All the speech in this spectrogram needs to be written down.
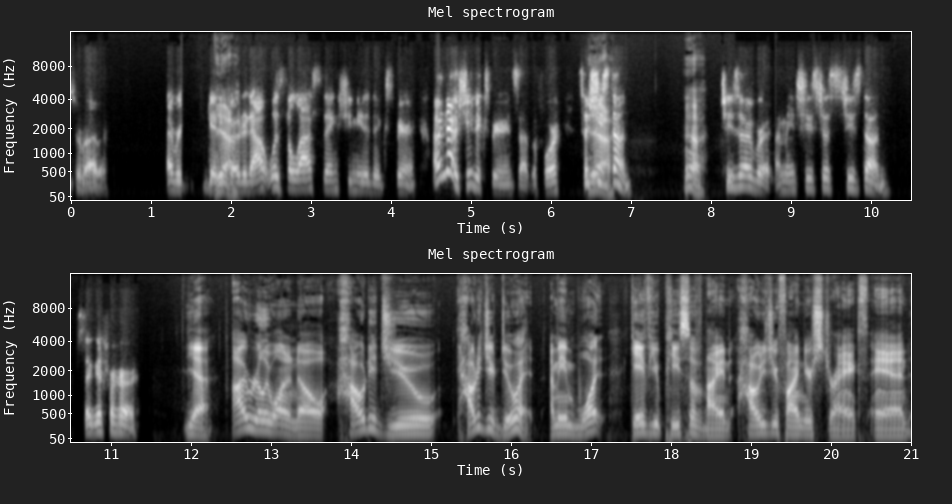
Survivor. Every getting Yeah. voted out was the last thing she needed to experience. Oh no, she'd experienced that before, so Yeah. she's done. Yeah. She's over it. I mean, she's just she's done. So good for her. Yeah. I really want to know how did you how did you do it? I mean, what gave you peace of mind? How did you find your strength and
